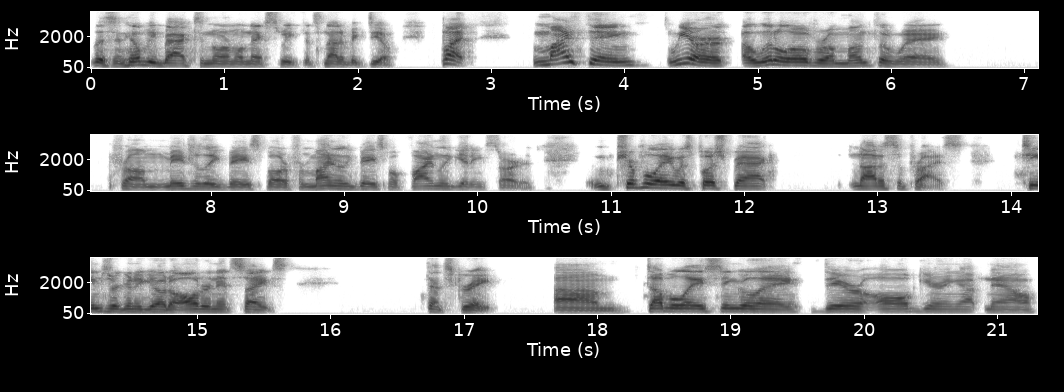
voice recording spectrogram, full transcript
listen. He'll be back to normal next week. That's not a big deal. But my thing, we are a little over a month away from Major League Baseball or from minor league baseball finally getting started. AAA was pushed back. Not a surprise. Teams are going to go to alternate sites that's great. Um, double A, single A, they're all gearing up now.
